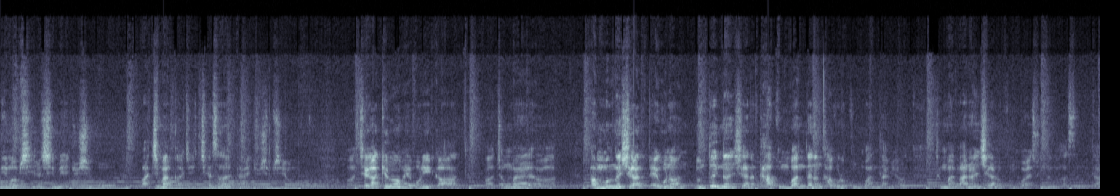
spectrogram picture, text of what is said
끊임없이 열심히 해주시고 마지막까지 최선을 다해 주십시오. 어, 제가 경험해 보니까 어, 정말 어, 밥 먹는 시간 빼고는 눈 떠 있는 시간은 다 공부한다는 각오로 공부한다면 정말 많은 시간을 공부할 수 있는 것 같습니다.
